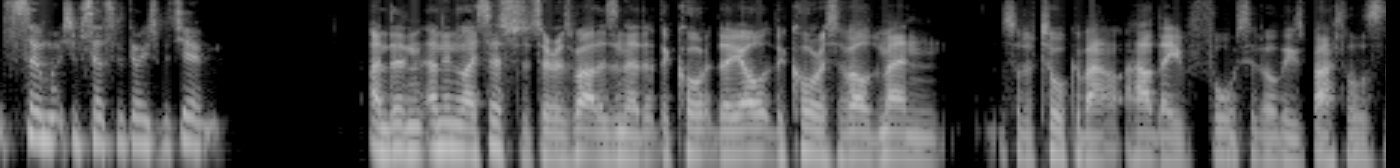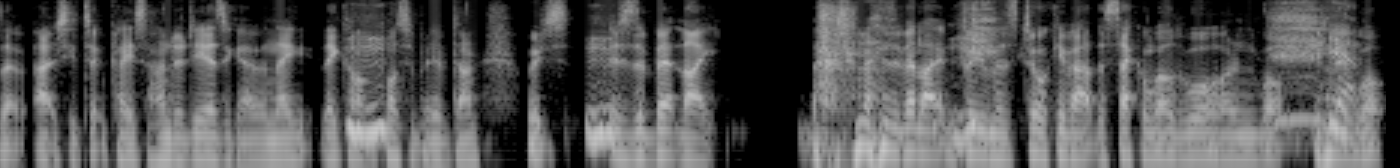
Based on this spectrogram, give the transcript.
so much obsessed with going to the gym. And in and in Lysistrata as well, isn't there that the cor- the old, the chorus of old men sort of talk about how they fought at all these battles that actually took place hundred years ago, and they they can't mm-hmm. possibly have done, which mm-hmm. is a bit like it's a bit like boomers talking about the Second World War and what you know yeah. what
